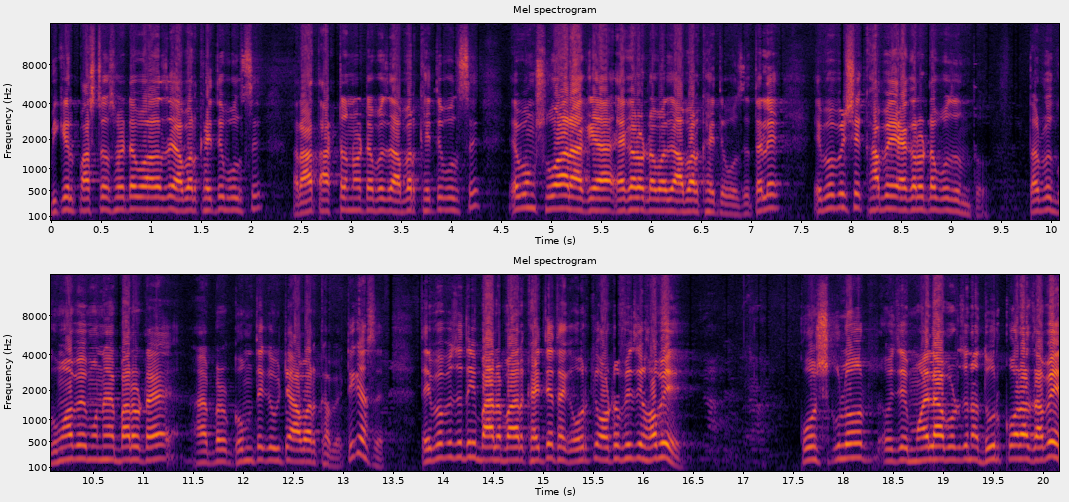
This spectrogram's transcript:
বিকেল পাঁচটা, ছয়টা বাজে আবার খাইতে বলছে, রাত আটটা, নয়টা বাজে আবার খাইতে বলছে, এবং শোয়ার আগে এগারোটা বাজে আবার খাইতে বলছে। তাহলে এভাবে সে খাবে এগারোটা পর্যন্ত। তারপর ঘুমাবে মনে হয় বারোটায় আবার ঘুম থেকে উঠে আবার খাবে, ঠিক আছে? তো এইভাবে যদি বারবার খাইতে থাকে, ওর কি অটোফেজি হবে? কোষগুলোর ওই যে ময়লা আবর্জনা দূর করা যাবে?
